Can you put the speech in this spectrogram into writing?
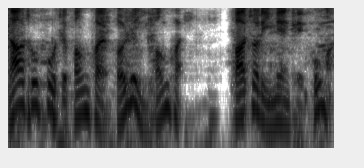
拿出复制方块和任意方块，把这里面给铺满。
